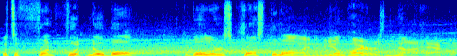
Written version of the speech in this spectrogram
That's a front foot, no ball. The bowler has crossed the line and the umpire is not happy.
